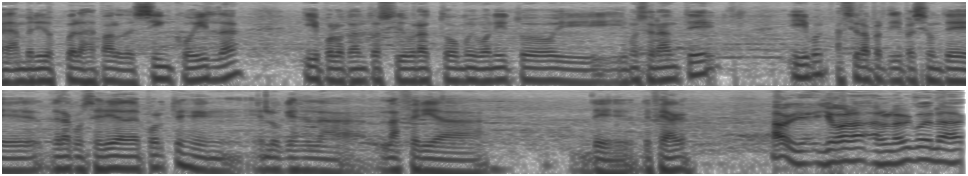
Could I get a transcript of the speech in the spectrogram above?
han venido escuelas de palo de cinco islas y por lo tanto ha sido un acto muy bonito y emocionante y bueno, ha sido la participación de, la Consejería de Deportes en, lo que es la, feria de, FEAGA. Yo a, lo largo de la,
